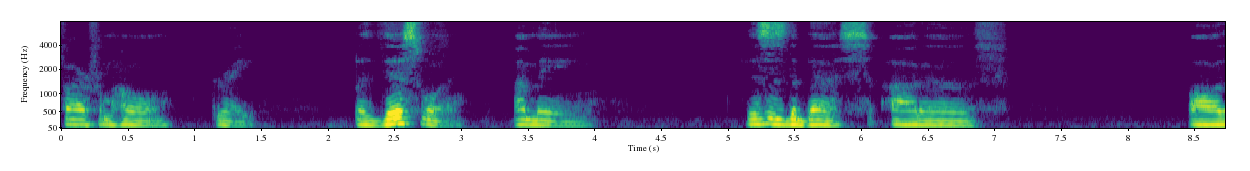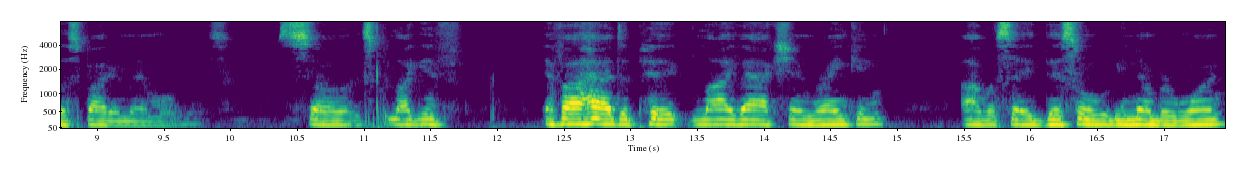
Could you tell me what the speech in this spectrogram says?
Far From Home, great. But this one, I mean, this is the best out of all the Spider-Man movies. So it's like if if I had to pick live action ranking, I would say this one would be number one.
